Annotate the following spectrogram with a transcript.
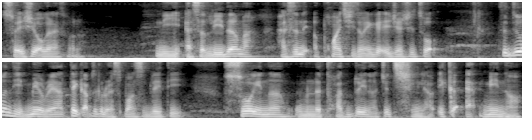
谁去 organize folder？你 as a leader 吗？还是你 appoint 其中一个 agent 去做？这个问题没有人要 take up 这个 responsibility，所以呢，我们的团队呢就请了一个 admin 哦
